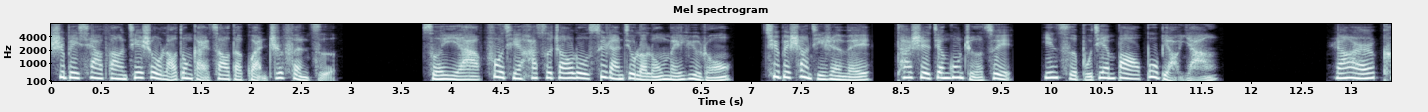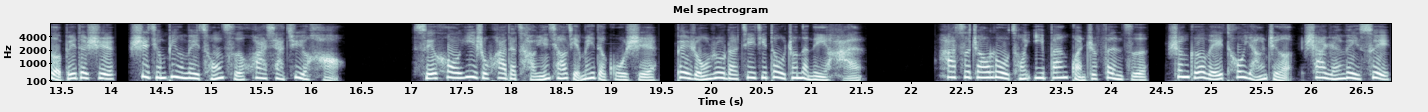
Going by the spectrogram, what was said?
是被下放接受劳动改造的管制分子，所以啊，父亲哈斯朝露虽然救了龙梅玉荣，却被上级认为他是将功折罪，因此不见报不表扬。然而可悲的是，事情并未从此画下句号。随后，艺术化的草原小姐妹的故事被融入了阶级斗争的内涵。哈斯朝露从一般管制分子升格为偷羊者、杀人未遂、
